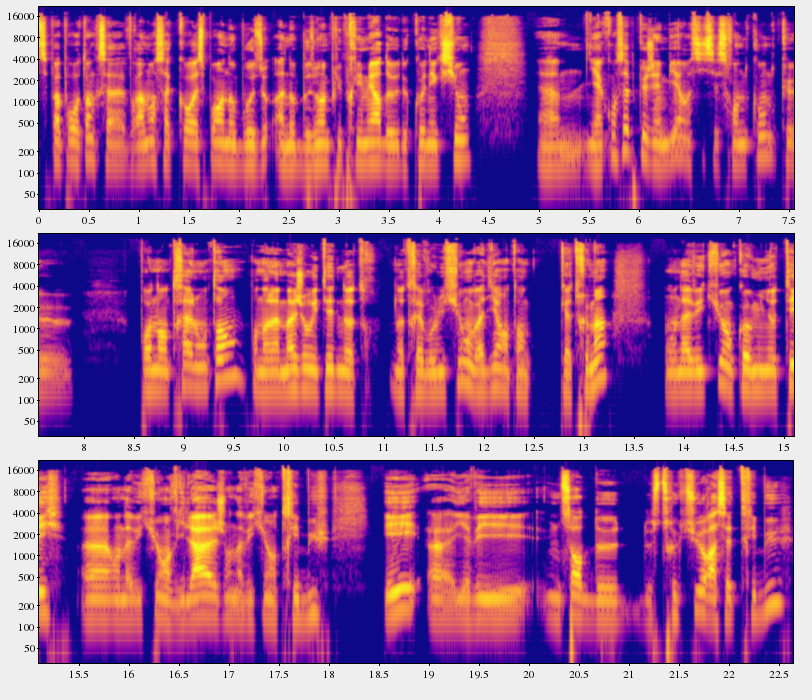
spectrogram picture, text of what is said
c'est pas pour autant que ça vraiment ça correspond à nos, besoins, à nos besoins plus primaires de, connexion. Il y a un concept que j'aime bien aussi, c'est se rendre compte que pendant très longtemps, pendant la majorité de notre, notre évolution, on va dire en tant qu'être humain, on a vécu en communauté, euh, on a vécu en village, on a vécu en tribu. Et euh, il y avait une sorte de, structure à cette tribu.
